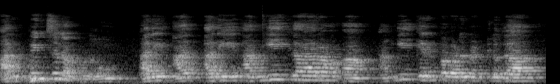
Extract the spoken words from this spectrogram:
అర్పించినప్పుడు అది అది అంగీకారం అంగీకరింపబడినట్లుగా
